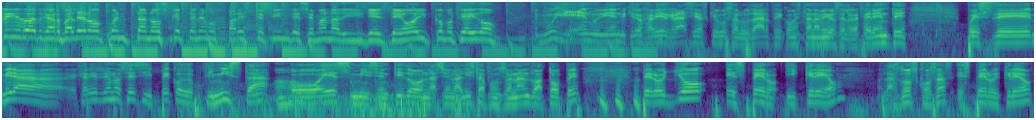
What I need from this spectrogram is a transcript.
Querido Edgar Valero, cuéntanos qué tenemos para este fin de semana y desde hoy, ¿cómo te ha ido? Muy bien, muy bien, mi querido Javier, gracias, qué gusto saludarte, ¿cómo están amigos del referente? Pues eh, mira, Javier, yo no sé si peco de optimista o es mi sentido nacionalista funcionando a tope, pero yo espero y creo, las dos cosas, espero y creo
